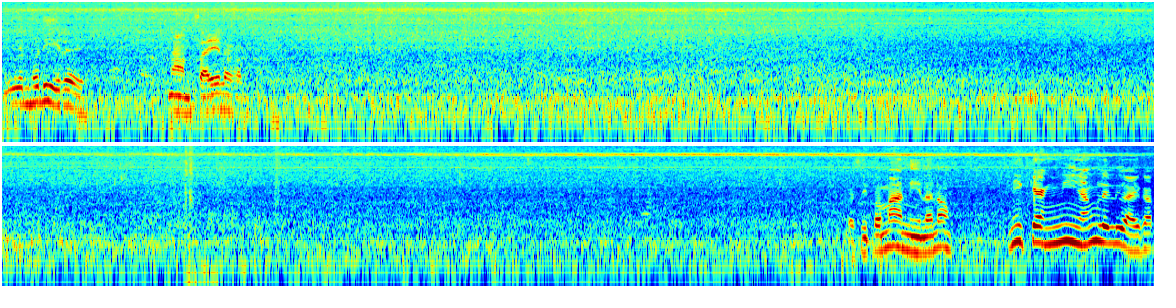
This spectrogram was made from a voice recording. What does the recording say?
มืออื่นพอดีเลยน้ำใสแล้วครับ ก็สิประมาณนี้แล้วเนาะมีแกงมีหยังเรื่อยๆครับ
